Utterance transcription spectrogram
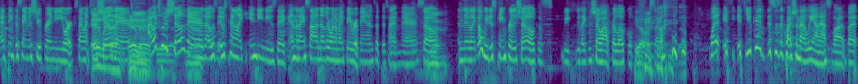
I think the same is true for in New York. So I went to a show there. Atlanta I went to a show there Yeah. that was it was kind of like indie music, and then I saw another one of my favorite bands at the time there. So Yeah. and they're like, "Oh, we just came for the show because we, we like to show out for local people." Yeah. So what if if you could? This is a question that Leon asked a lot, but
